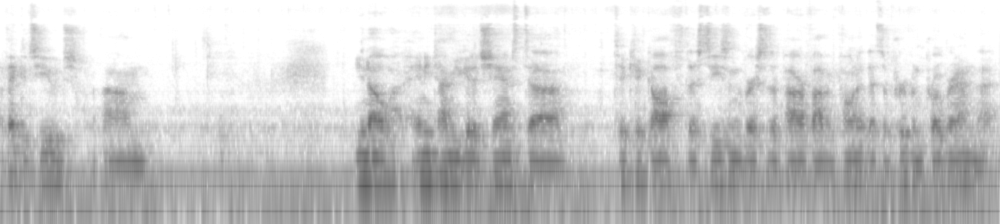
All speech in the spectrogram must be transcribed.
I think it's huge. Um, you know, anytime you get a chance to to kick off the season versus a Power Five opponent that's a proven program that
